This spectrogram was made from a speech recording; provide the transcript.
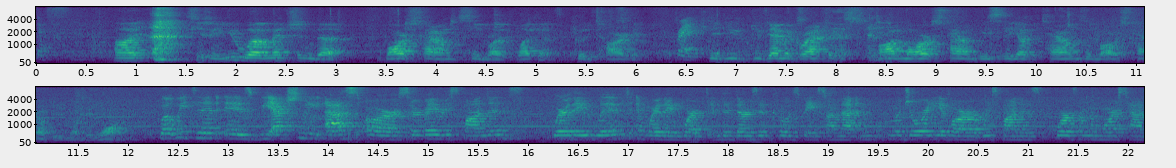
Yes. Uh, Excuse me, you uh, mentioned uh, Morristown seemed like, like a good target. Right. Did you do demographics on Morristown vis-à-vis other towns in Morris County, number one? What we did is we actually asked our survey respondents where they lived and where they worked and did their zip codes based on that. And the majority of our respondents were from the Morristown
